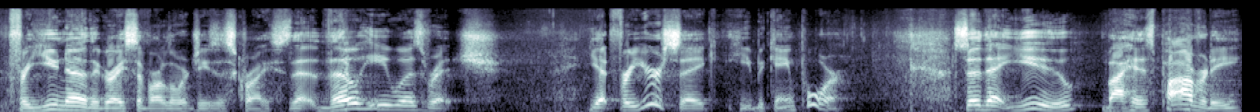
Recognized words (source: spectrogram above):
For you know the grace of our Lord Jesus Christ, that though he was rich, yet for your sake he became poor so that you, by his poverty,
